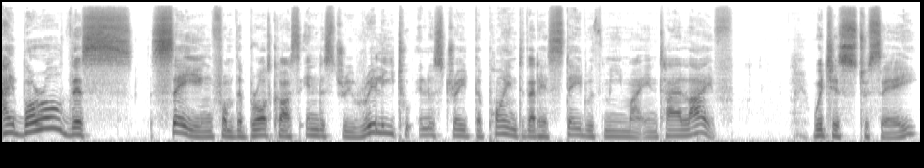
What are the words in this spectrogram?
I borrow this saying from the broadcast industry really to illustrate the point that has stayed with me my entire life, which is to say,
